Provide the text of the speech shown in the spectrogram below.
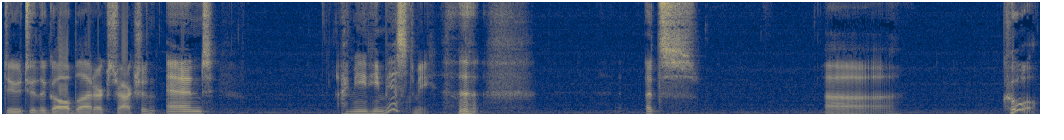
due to the gallbladder extraction, and I mean, he missed me. That's uh, cool,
